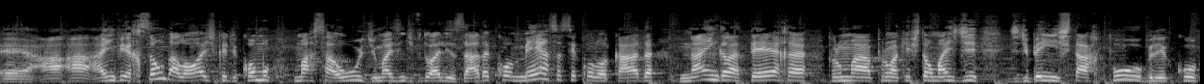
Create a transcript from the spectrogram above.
é, a, a, inversão da lógica de como uma saúde mais individualizada começa a ser colocada na Inglaterra por uma, uma questão mais de, de, de bem-estar público,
